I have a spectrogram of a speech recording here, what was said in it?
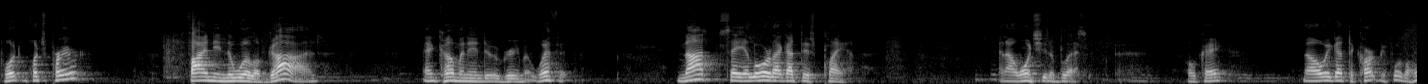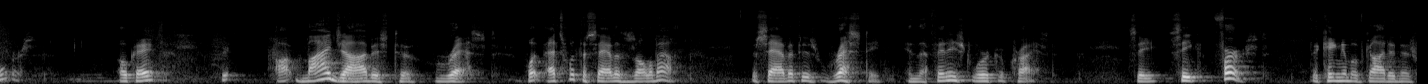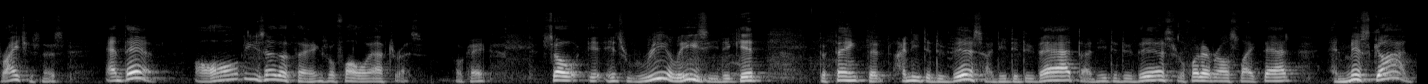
What, what's prayer? Finding the will of God and coming into agreement with it. Not say, Lord, I got this plan and I want you to bless it. Okay? No, we got the cart before the horse. Okay? Uh, my job is to rest. What, that's what the Sabbath is all about. The Sabbath is resting in the finished work of Christ. See, seek first the kingdom of God and his righteousness, and then all these other things will follow after us. Okay? So it, it's real easy to get to think that I need to do this, I need to do that, I need to do this, or whatever else like that, and miss God.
